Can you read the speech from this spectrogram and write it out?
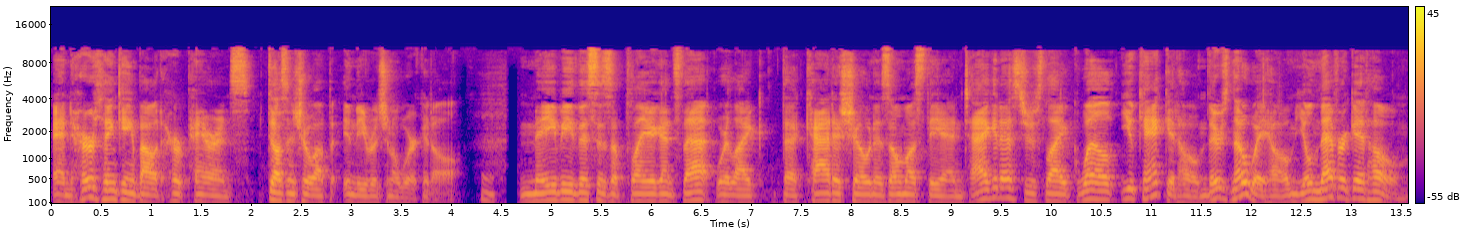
and her thinking about her parents doesn't show up in the original work at all. Maybe this is a play against that, where like the cat is shown as almost the antagonist, just like, well, you can't get home. There's no way home. You'll never get home.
